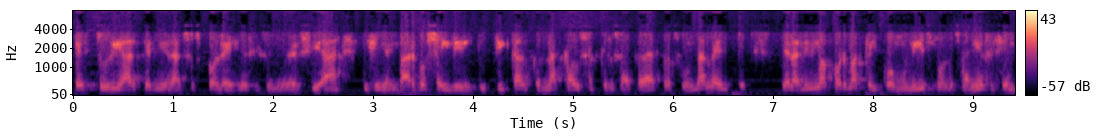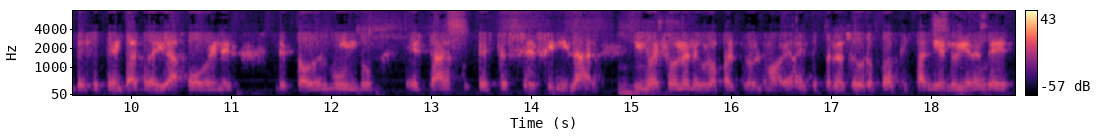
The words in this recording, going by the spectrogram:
estudiar, terminar sus colegios y su universidad, y sin embargo se identifican con una causa que los atrae profundamente. De la misma forma que el comunismo en los años 60 y 70 atraía a jóvenes de todo el mundo, está, esto es similar. Y no es solo en Europa el problema, obviamente, pero los europeos que están yendo vienen de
